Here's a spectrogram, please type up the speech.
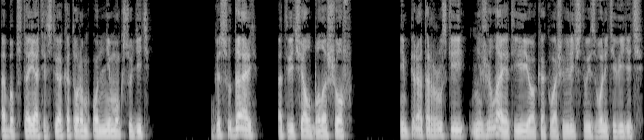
об обстоятельстве, о котором он не мог судить. «Государь», — отвечал Балашов, — «император русский не желает ее, как ваше величество изволите видеть».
